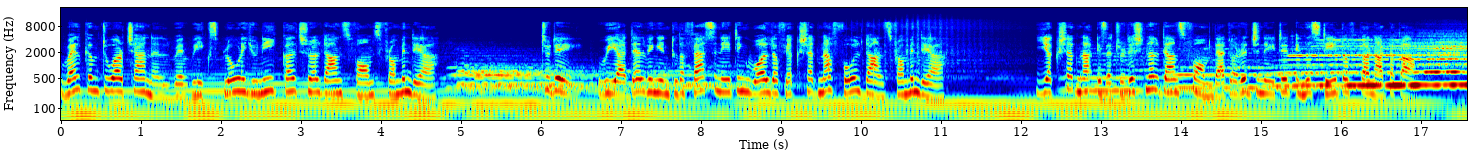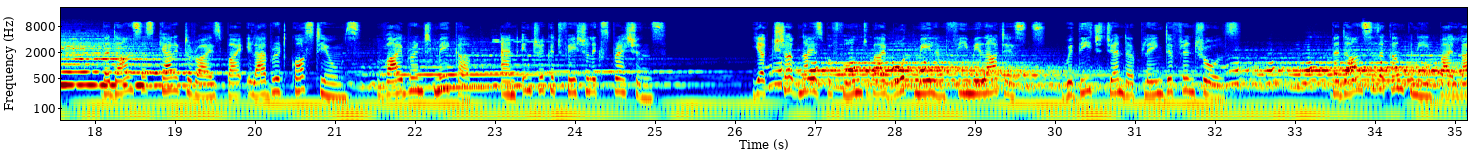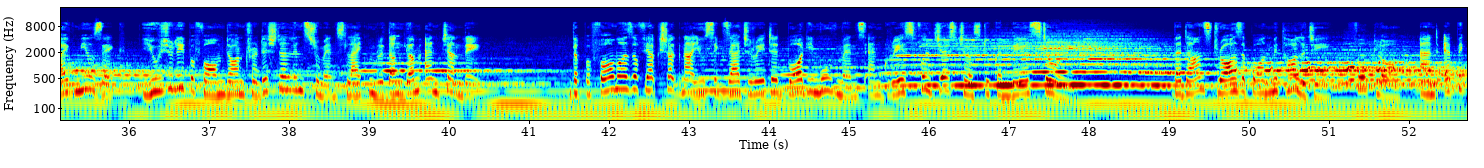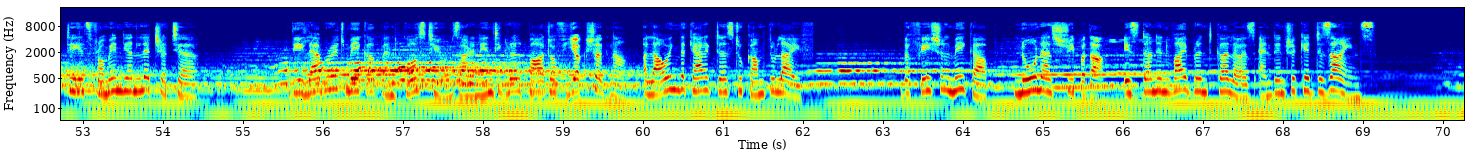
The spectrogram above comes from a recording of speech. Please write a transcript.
Welcome to our channel where we explore unique cultural dance forms from India. Today, we are delving into the fascinating world of Yakshagana folk dance from India. Yakshagana is a traditional dance form that originated in the state of Karnataka. The dance is characterized by elaborate costumes, vibrant makeup, and intricate facial expressions. Yakshagana is performed by both male and female artists, with each gender playing different roles. The dance is accompanied by live music, usually performed on traditional instruments like mridangam and chande. The performers of Yakshagana use exaggerated body movements and graceful gestures to convey a story. The dance draws upon mythology, folklore, and epic tales from Indian literature. The elaborate makeup and costumes are an integral part of Yakshagana, allowing the characters to come to life. The facial makeup, known as Shripada, is done in vibrant colors and intricate designs.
